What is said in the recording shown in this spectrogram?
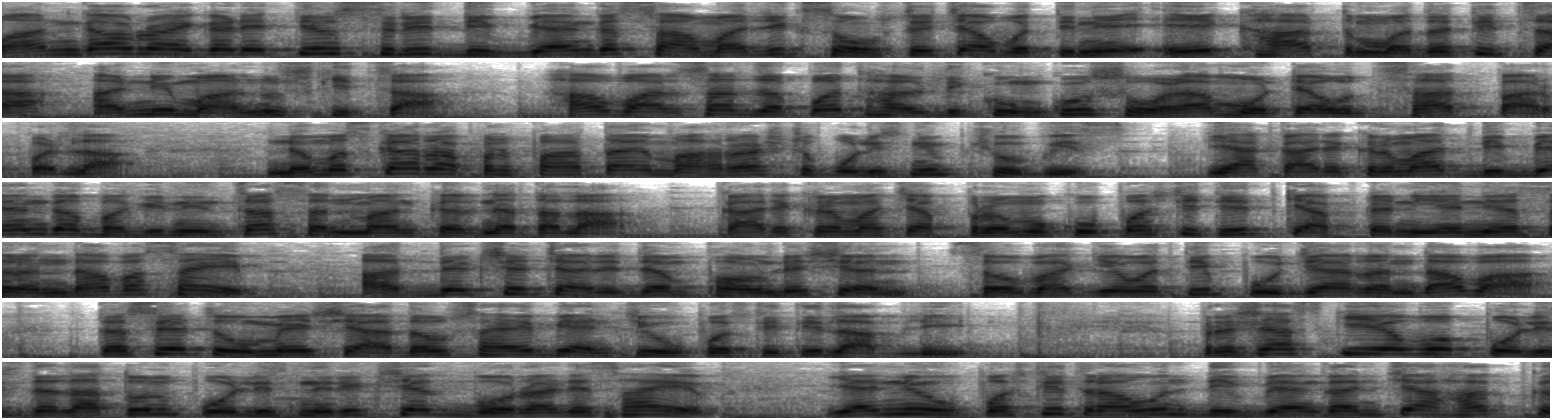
मानगाव रायगड येथील श्री दिव्यांग सामाजिक संस्थेच्या वतीने एक हात मदतीचा आणि माणुसकीचा हा वारसा जपत हळदी कुंकू सोहळा मोठ्या उत्साहात पार पडला. नमस्कार आपण पाहताय महाराष्ट्र पोलीस न्यूज चोवीस. या कार्यक्रमात दिव्यांग भगिनींचा सन्मान करण्यात आला. कार्यक्रमाच्या प्रमुख उपस्थितीत captain N S Randhawa Sahib अध्यक्ष चारिदम फाउंडेशन सौभाग्यवती पूजा रंधावा तसेच उमेश यादव साहेब यांची उपस्थिती लाभली. प्रशासकीय व पोलीस दलातून पोलीस निरीक्षक बोराडे साहेब यांनी उपस्थित राहून दिव्यांगांच्या हक्क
